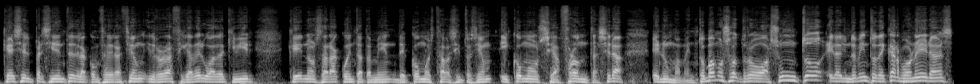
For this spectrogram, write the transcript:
que es el presidente de la Confederación Hidrográfica del Guadalquivir, que nos dará cuenta también de cómo está la situación y cómo se afronta. Será en un momento. Vamos a otro asunto. El Ayuntamiento de Carboneras,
